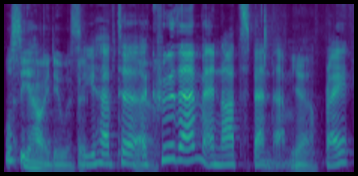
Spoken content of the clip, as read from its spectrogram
we'll see how I do with So it. So you have to accrue them and not spend them. Yeah. Right?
